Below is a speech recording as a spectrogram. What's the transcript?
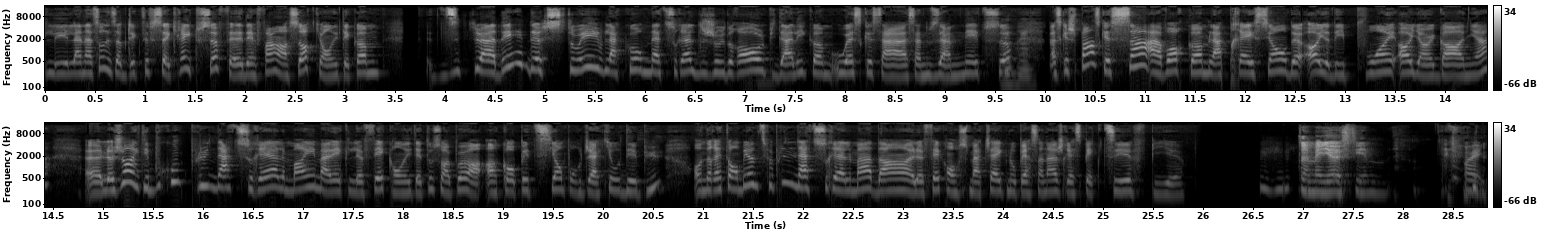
les, la nature des objectifs secrets et tout ça fait faire en sorte qu'on était comme dissuader de suivre la courbe naturelle du jeu de rôle puis d'aller comme où est-ce que ça, ça nous amenait tout ça mm-hmm. parce que je pense que sans avoir comme la pression de ah il y a des points ah il y a un gagnant euh, le jeu a été beaucoup plus naturel même avec le fait qu'on était tous un peu en, compétition pour Jackie au début on aurait tombé un petit peu plus naturellement dans le fait qu'on se matchait avec nos personnages respectifs puis euh, mm-hmm. c'est un meilleur film oui.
